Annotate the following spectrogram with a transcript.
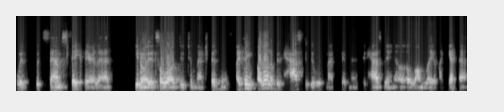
with with Sam's take there that you know it's a lot due to match fitness. I think a lot of it has to do with match fitness. It has been a, a long layup. I get that,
